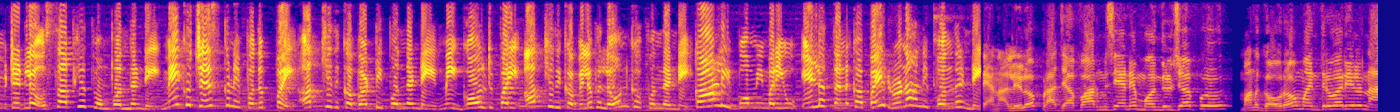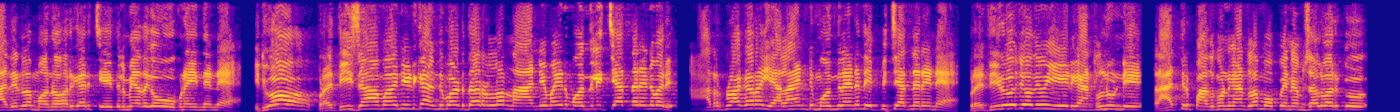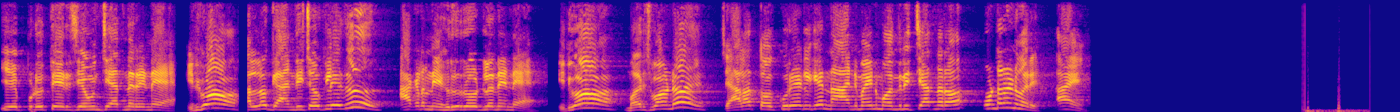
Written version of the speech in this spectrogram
లిమిటెడ్లో సభ్యత్వం పొందండి. మీకు చేసుకునే పొదుపుపై అత్యధిక వడ్డీ పొందండి. మీ గోల్డ్ పై అత్యధిక విలువ లోన్గా పొందండి. ఖాళీ భూమి మరియు ఇళ్ళ తనఖాపై రుణాన్ని పొందండి. తెనాలిలో ప్రజా ఫార్మసీ అనే మందుల షాపు మన గౌరవ మంత్రివర్యులు నాదెండ్ల మనోహర్ గారి చేతుల మీదుగా ఓపెన్ అయిందండి. ఇదిగో ప్రతి సామాన్యుడికి అందుబాటు ధరల్లో నాణ్యమైన మందులు ఇచ్చేస్తున్నారండి మరి. ఆర్డర్ ప్రకారం ఎలాంటి మందులైనా తెప్పించేస్తున్నారండి ప్రతిరోజు ఉదయం ఏడు గంటల నుండి రాత్రి పదకొండు గంటల ముప్పై నిమిషాల వరకు ఎప్పుడు తెరిచే ఉంచేస్తున్నారండి. ఇదిగో అల్లో గాంధీ చౌక్ లేదు అక్కడ నెహ్రూ రోడ్లోనండి. ఇదిగో మర్చిపోండి. చాలా తక్కువ రేట్లకే నాణ్యమైన మందులు ఇచ్చేస్తున్నారు. ఉంటానండి మరి. ఆయ్.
